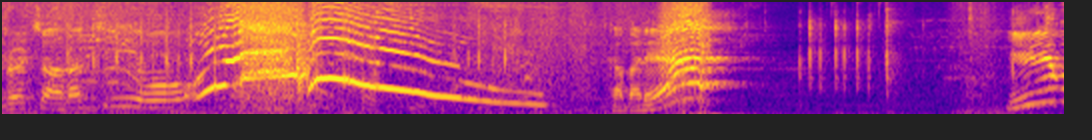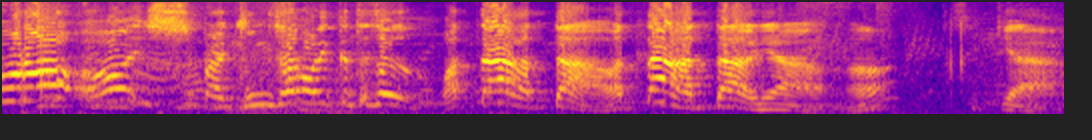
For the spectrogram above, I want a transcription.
그럴 줄 알았지요! 가봐라 일부러 어이 씨발 궁상어리 끝에서 왔다 갔다 왔다 갔다 그냥 어? 새끼야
